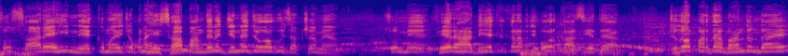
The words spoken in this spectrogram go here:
ਸੋ ਸਾਰੇ ਹੀ ਨੇਕ ਕਮਾਈ ਚ ਆਪਣਾ ਹਿੱਸਾ ਪਾਉਂਦੇ ਨੇ, ਜਿੰਨੇ ਜੋਗਾ ਕੋਈ ਸક્ષਮ ਆ। ਸੋ ਮੈਂ, ਫਿਰ ਸਾਡੀ ਇੱਕ ਕਲੱਬ ਦੀ ਹੋਰ ਖਾਸੀਅਤ ਆ। ਜਦੋਂ ਪਰਦਾ ਬੰਦ ਹੁੰਦਾ ਏ,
